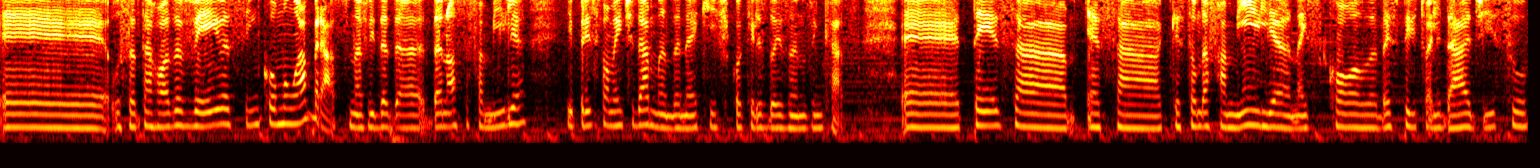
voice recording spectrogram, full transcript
é, o Santa Rosa veio assim como um abraço na vida da, da nossa família e principalmente da Amanda, né, que ficou aqueles dois anos em casa. É, ter essa, essa questão da família na escola, da espiritualidade, isso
